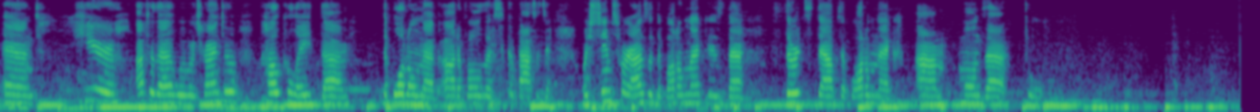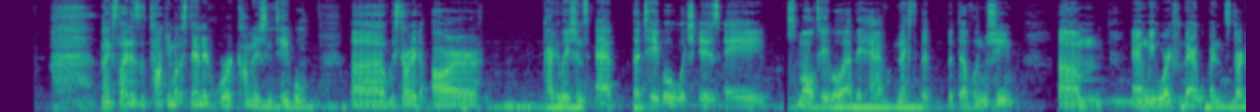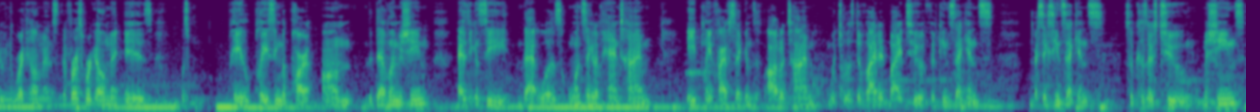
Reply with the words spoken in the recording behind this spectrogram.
and here after that we were trying to calculate the the bottleneck out of all this capacity which seems for us that the bottleneck is the third step the bottleneck um, Monza tool next slide is talking about the standard word combination table. Uh, we started our calculations at the table, which is a small table that they have next to the, the deviling machine. Um, and we worked from there and started doing the work elements. The first work element is was pay, placing the part on the deviling machine. As you can see, that was one second of hand time, 8.5 seconds of auto time, which was divided by two of 15 seconds or 16 seconds. So because there's two machines,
